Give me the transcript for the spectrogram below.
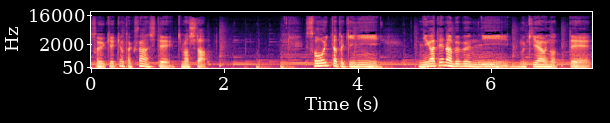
そういう経験をたくさんしてきました。そういった時に苦手な部分に向き合うのって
